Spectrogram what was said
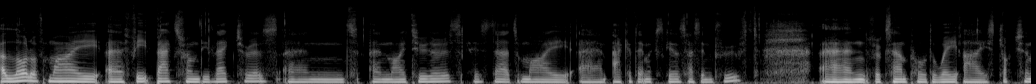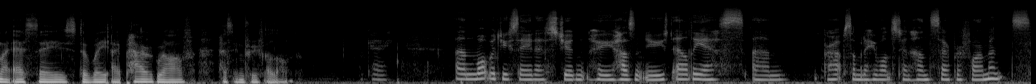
a lot of my uh, feedbacks from the lecturers and and my tutors is that my um, academic skills has improved and for example the way i structure my essays the way i paragraph has improved a lot Okay. And what would you say to a student who hasn't used LDS, um, perhaps somebody who wants to enhance their performance?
